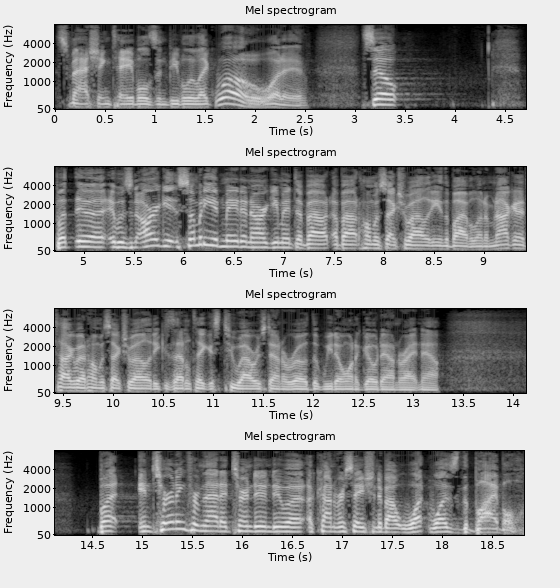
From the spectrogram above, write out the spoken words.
smashing tables and people are like whoa what a so but uh, it was an argument. Somebody had made an argument about about homosexuality in the Bible, and I'm not going to talk about homosexuality because that'll take us two hours down a road that we don't want to go down right now. But in turning from that, it turned into a, a, conversation about what was the Bible,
